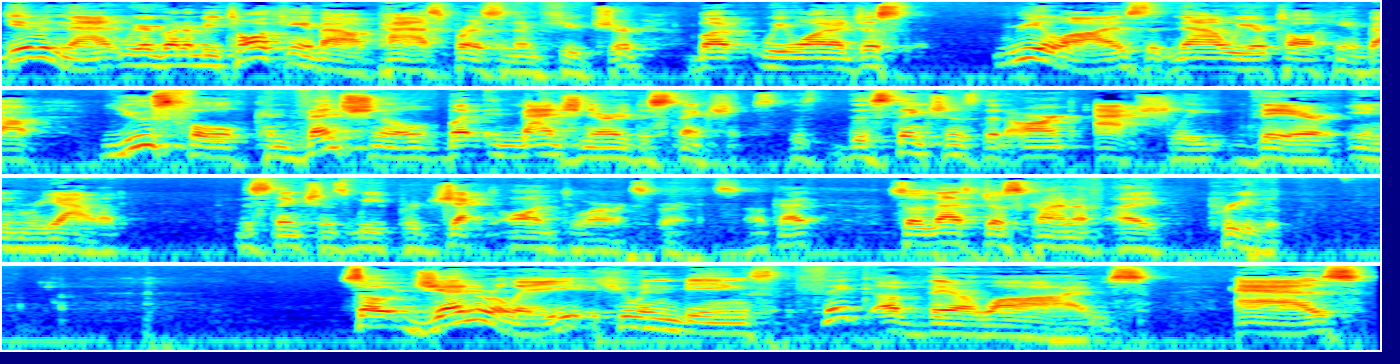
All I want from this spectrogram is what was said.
Given that, we're going to be talking about past, present, and future, but we want to just realize that now we are talking about useful, conventional, but imaginary distinctions, the distinctions that aren't actually there in reality. Distinctions we project onto our experience. Okay? So that's just kind of a prelude. So generally, human beings think of their lives as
